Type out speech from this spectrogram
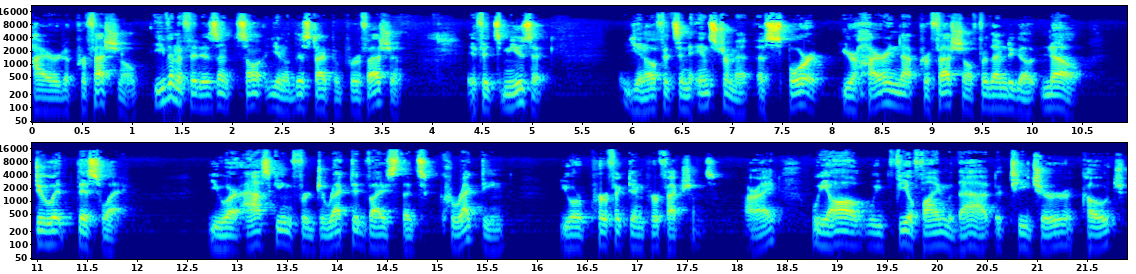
hired a professional, even if it isn't so, you know this type of profession. If it's music, you know, if it's an instrument, a sport, you're hiring that professional for them to go, "No, do it this way." You are asking for direct advice that's correcting your perfect imperfections. All right? We all we feel fine with that, a teacher, a coach,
